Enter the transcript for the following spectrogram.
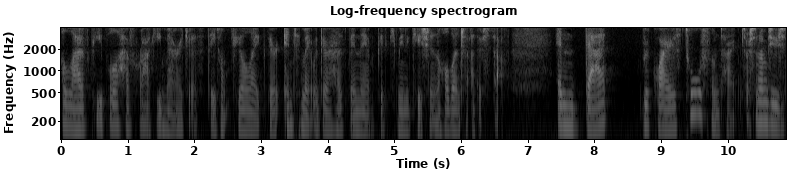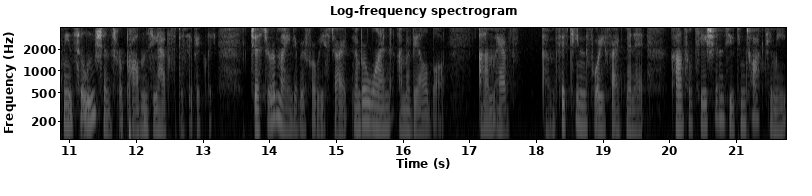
a lot of people have rocky marriages. They don't feel like they're intimate with their husband, they have good communication, and a whole bunch of other stuff. And that requires tools sometimes, or sometimes you just need solutions for problems you have specifically. Just a reminder before we start number one, I'm available. Um, I have um, 15 and 45 minute consultations. You can talk to me.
